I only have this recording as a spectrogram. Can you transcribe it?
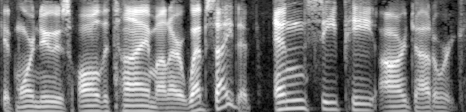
Get more news all the time on our website at ncpr.org.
